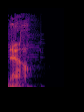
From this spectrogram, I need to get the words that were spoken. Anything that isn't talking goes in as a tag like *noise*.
now.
